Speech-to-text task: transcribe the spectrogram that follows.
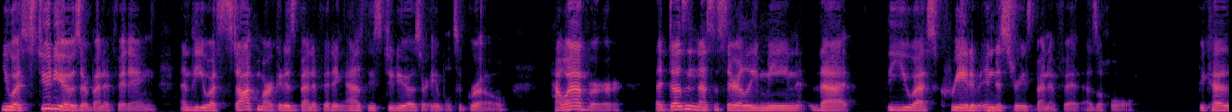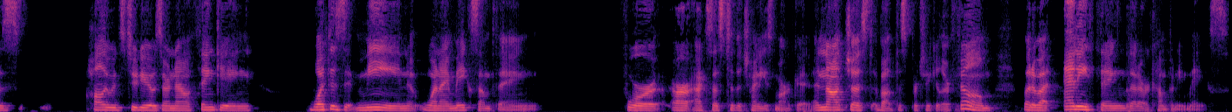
US studios are benefiting and the US stock market is benefiting as these studios are able to grow. However, that doesn't necessarily mean that the US creative industries benefit as a whole because Hollywood studios are now thinking, what does it mean when I make something for our access to the Chinese market, and not just about this particular film, but about anything that our company makes.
